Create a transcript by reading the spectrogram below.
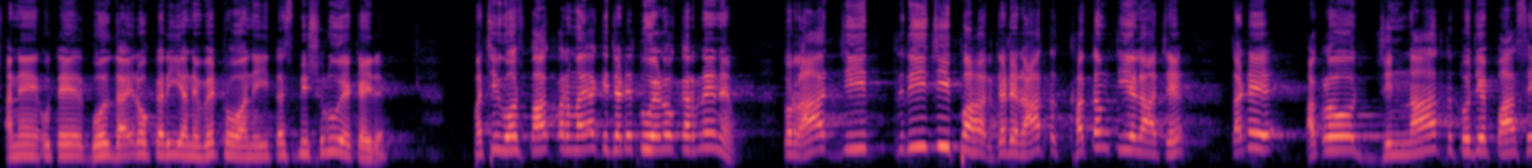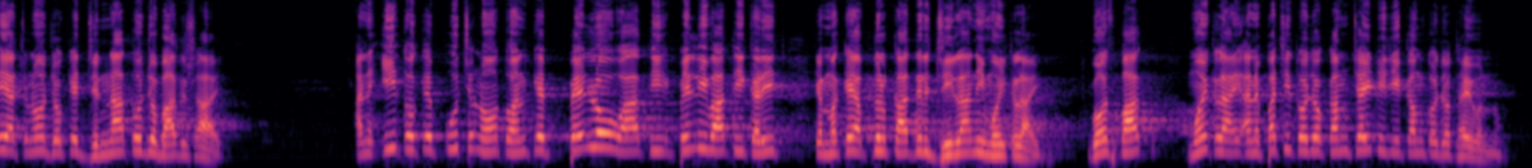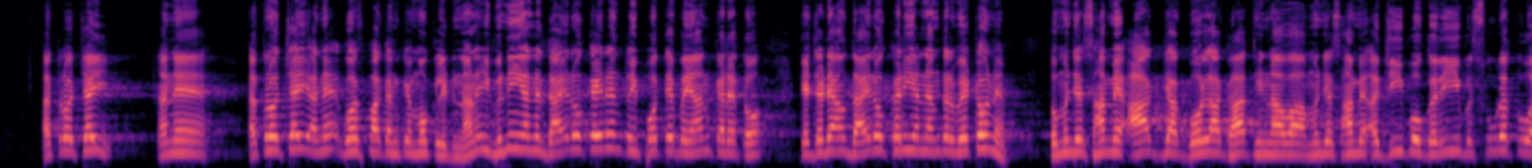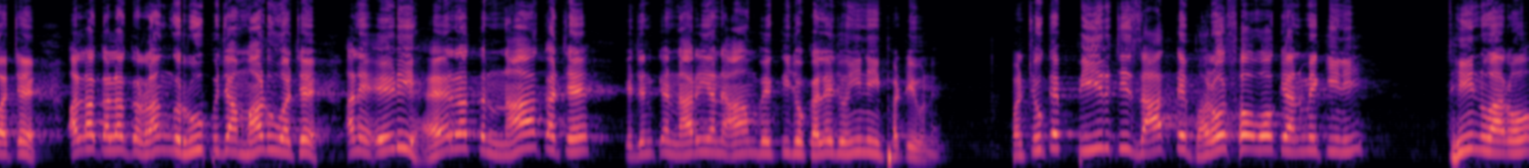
અને ઉતે ગોલ દાયરો કરી અને બેઠો અને એ તસબી શરૂએ કરી. પછી ગોસ પાક પરમાયા કે જડે તું એળો કરને ને? તો રાતજી ત્રીજી પહર, જડે રાત ખતમ થયેલા છે, તડે આકડો જિન્નાત તો જે પાસે અચનો, જો કે જિન્નાતો જો બાદશાહ અને એ તો કે પૂછનો, તો અનકે પહેલો વાતી, પહેલી વાતી કરી કે મકે અબ્દુલ કાદિર જીલાની મોકલાઈ ગોસપાક મોકલાય અને પછી તો જો કમ ચઈ ડીજી કમ તો જો થઈવનનું. અત્રો ચઈ અને અત્રો ચઈ અને ગોસ્પાકન કે મોકલી નાણે ઇવની અને દાયરો કરે ને તો એ પોતે બયાન કરે તો કે જડે હું દાયરો કરી અને અંદર વેઠો ને, તો મુંજે સામે આગ જા ગોલા ઘા થીનાવા મુંજે સામે અજીબો ગરીબ સુરત અચે, અલગ અલગ રંગ રૂપ જા માડું અચે, અને એડી હેરત નાક અચે કે જિનકે નારી અને આમ વ્યક્તિ જો કલેજો અહીં નહીં ફટ્યું ને. પણ ચૂંકે પીરજી જાતે ભરોસો वो કે અનમે કી નહીં થીન વારો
